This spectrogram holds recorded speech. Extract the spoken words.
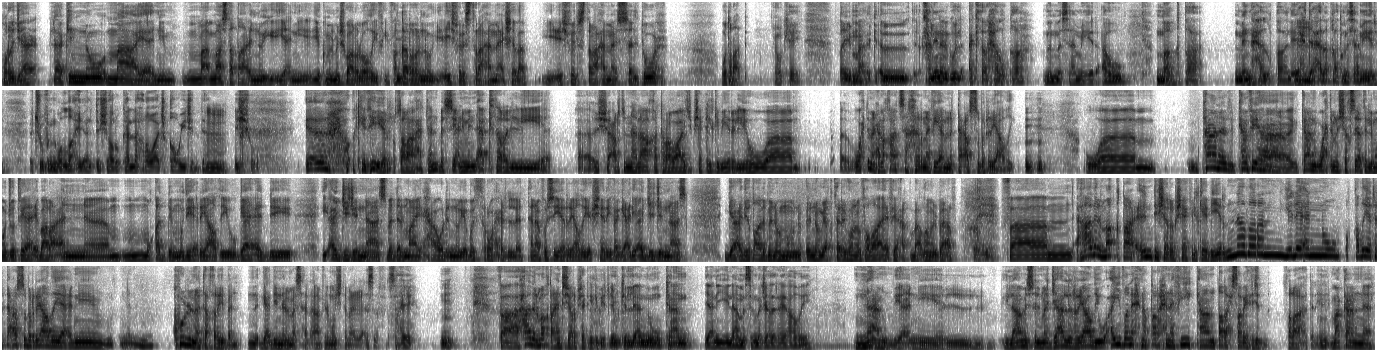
ورجع لكنه ما يعني ما ما استطاع إنه يعني يكمل مشواره الوظيفي. فقرر إنه يعيش في الاستراحة مع الشباب يعيش في الاستراحة مع السلتوح وطراد. أوكي. طيب مالك ال... خلينا نقول أكثر حلقة من مسامير أو مقطع من حلقة لإحدى حلقات مسامير تشوف إنه والله انتشر وكان له رواج قوي جدا إيش هو؟ كثير صراحة بس يعني من أكثر اللي آه، شعرت أنها لاقت رواج بشكل كبير اللي هو آه، واحدة من الحلقات سخرنا فيها من التعصب الرياضي مهم. وكان كان فيها كان واحدة من الشخصيات اللي موجود فيها عبارة عن آه، مقدم مذيع رياضي وقاعد يأجج الناس بدل ما يحاول إنه يبث روح التنافسية الرياضية الشريفة قاعد يأجج الناس قاعد يطالب منهم إنهم يقترفون الفضائع في حق بعضهم البعض. طيب. فهذا المقطع انتشر بشكل كبير نظرا لأنه قضية التعصب الرياضي يعني كلنا تقريبا قاعدين نلمسها الآن في المجتمع للأسف. صحيح. مم. فهذا المقطع انتشر بشكل كبير. يمكن لأنه كان يعني يلامس المجال الرياضي؟ نعم يعني يلامس المجال الرياضي وأيضا إحنا طرحنا فيه كان طرح صريح جدا صراحة يعني. ما كان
